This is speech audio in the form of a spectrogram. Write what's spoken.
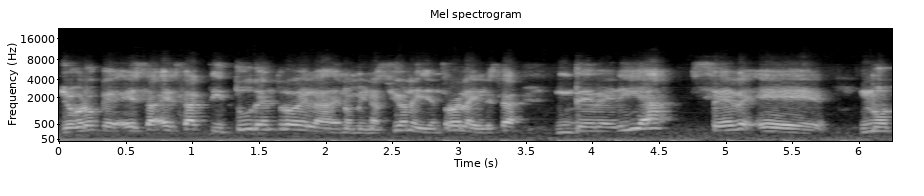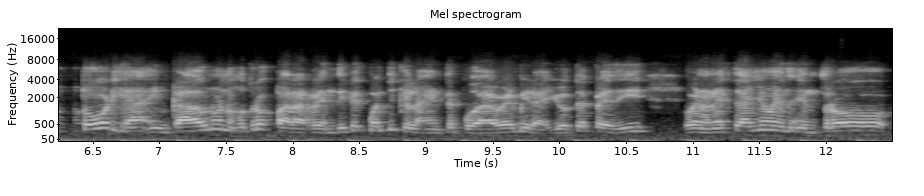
yo creo que esa, esa actitud dentro de las denominaciones y dentro de la iglesia debería ser eh, notoria en cada uno de nosotros para rendirle cuenta y que la gente pueda ver, mira, yo te pedí, bueno, en este año entró...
